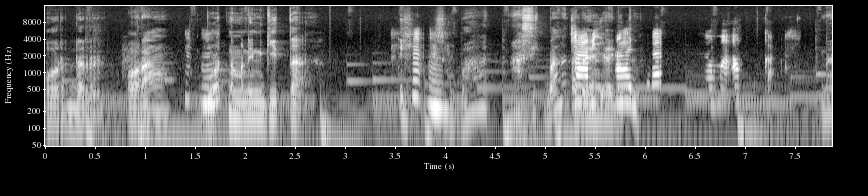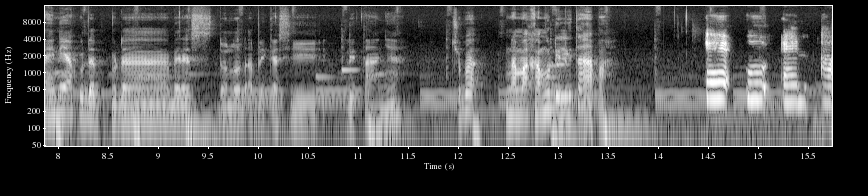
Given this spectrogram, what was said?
order orang buat nemenin kita. Ih, seru banget. Asik banget ada yang kayak gitu. aja nama aku, Kak. Nah, ini aku udah udah beres download aplikasi Litanya. Coba nama kamu di Lita apa? E U N A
